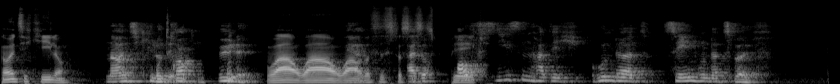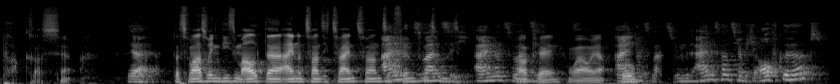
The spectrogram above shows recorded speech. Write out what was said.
90 Kilo. 90 Kilo und, trocken, Bühne. Wow, wow, wow, das ist das Also ist big. Off-Season hatte ich 110, 112. Boah, krass, ja. Ja. Das war so in diesem Alter 21, 22, 21, 25? 21. Okay, wow, ja. Cool. 21. Und mit 21 habe ich aufgehört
